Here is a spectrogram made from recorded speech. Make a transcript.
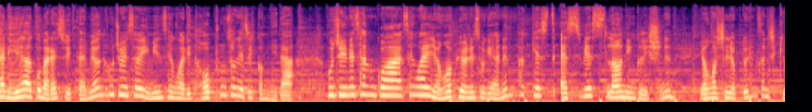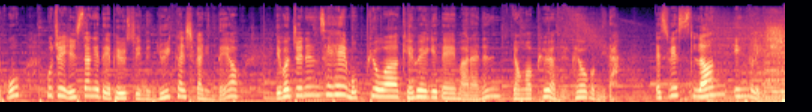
잘 이해하고 말할 수 있다면 호주에서의 이민 생활이 더 풍성해질 겁니다. 호주인의 삶과 생활 영어 표현을 소개하는 팟캐스트 SBS Learn English는 영어 실력도 향상시키고 호주의 일상에 대해 배울 수 있는 유익한 시간인데요. 이번 주에는 새해 목표와 계획에 대해 말하는 영어 표현을 배워봅니다. SBS Learn English.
